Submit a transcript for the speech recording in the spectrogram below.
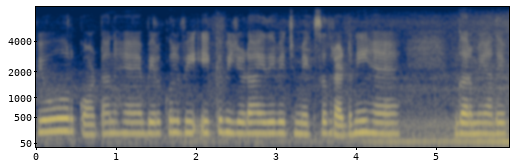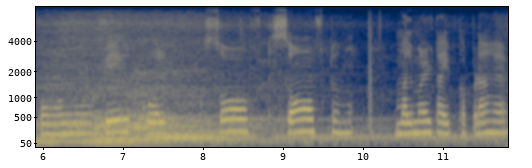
ਪਿਓਰ ਕਾਟਨ ਹੈ। ਬਿਲਕੁਲ ਵੀ ਇੱਕ ਵੀ ਜਿਹੜਾ ਇਹਦੇ ਵਿੱਚ ਮਿਕਸ ਥਰੈਡ ਨਹੀਂ ਹੈ। ਗਰਮੀਆਂ ਦੇ ਪਾਉਣ ਨੂੰ ਬਿਲਕੁਲ ਸੌਫਟ ਸੌਫਟ ਮਲਮਲ ਟਾਈਪ ਕੱਪੜਾ ਹੈ।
